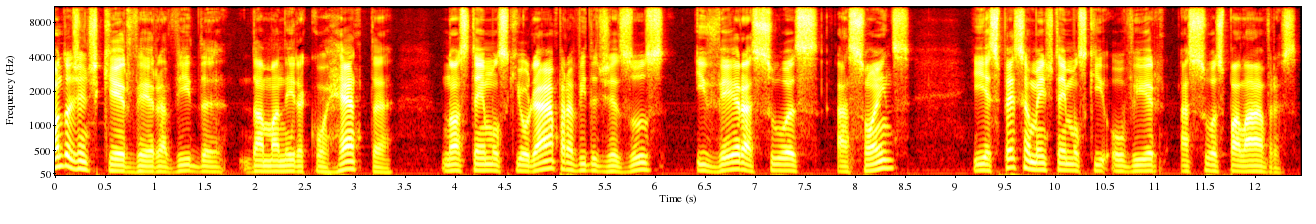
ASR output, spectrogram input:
Quando a gente quer ver a vida da maneira correta, nós temos que olhar para a vida de Jesus e ver as suas ações, e especialmente temos que ouvir as suas palavras,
